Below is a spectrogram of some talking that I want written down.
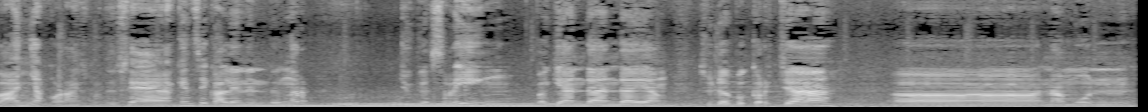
Banyak orang seperti itu. Saya yakin sih kalian yang dengar juga sering. Bagi anda anda yang sudah bekerja uh, namun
